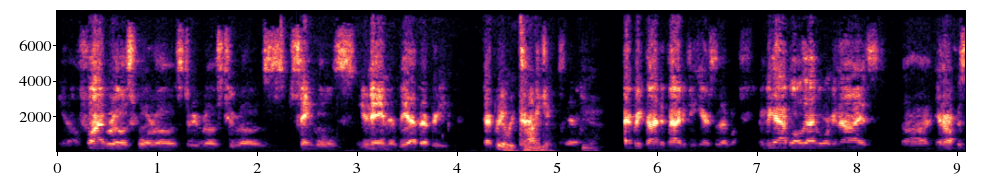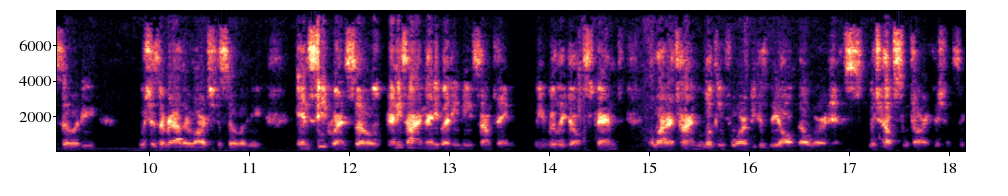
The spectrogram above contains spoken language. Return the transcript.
you know five rows, four rows, three rows, two rows, singles, you name it. We have every every, every kind of, yeah. every kind of packaging here. So that and we have all that organized uh, in our facility which is a rather large facility, in sequence. So anytime anybody needs something, we really don't spend a lot of time looking for it because we all know where it is, which helps with our efficiency.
